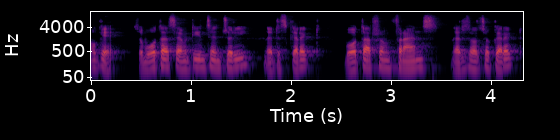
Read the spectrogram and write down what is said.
Okay, so both are 17th century, that is correct. Both are from France, that is also correct.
